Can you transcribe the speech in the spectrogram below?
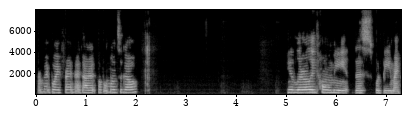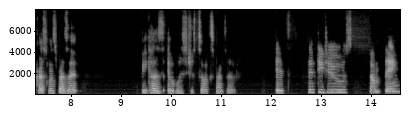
from my boyfriend. I got it a couple months ago. He literally told me this would be my Christmas present because it was just so expensive it's 52 something,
